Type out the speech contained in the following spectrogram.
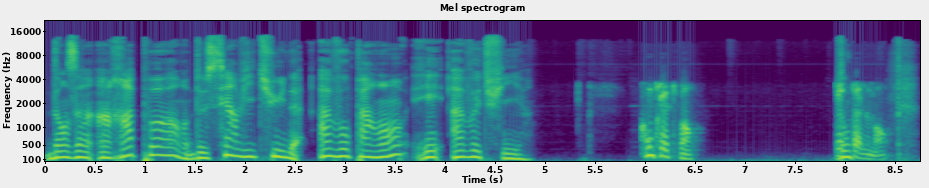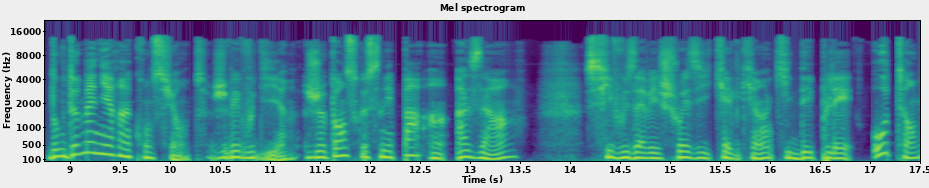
dans un, un rapport de servitude à vos parents et à votre fille. Complètement. Totalement. Donc, de manière inconsciente, je vais vous dire, je pense que ce n'est pas un hasard si vous avez choisi quelqu'un qui déplaît autant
